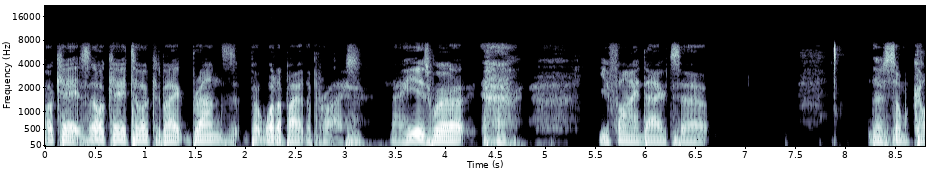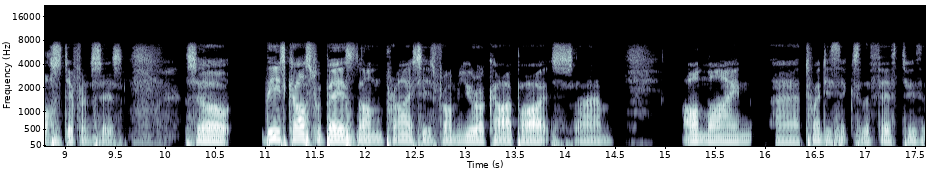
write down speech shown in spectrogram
okay, it's okay talking about brands, but what about the price? Now, here's where you find out uh, there's some cost differences. So these costs were based on prices from Euro Car Parts, um, online uh, 26th of the 5th,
